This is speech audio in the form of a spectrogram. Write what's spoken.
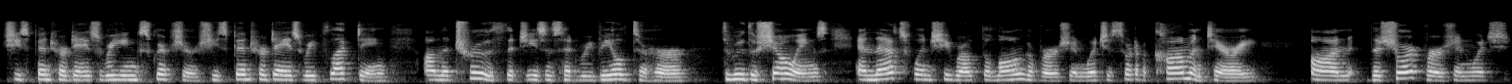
She spent her days reading scripture. She spent her days reflecting on the truth that Jesus had revealed to her through the showings, and that's when she wrote the longer version, which is sort of a commentary on the short version, which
